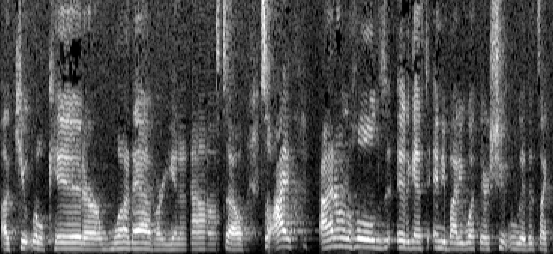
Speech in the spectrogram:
a cute little kid or whatever, you know? So, so I, I don't hold it against anybody what they're shooting with. It's like,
